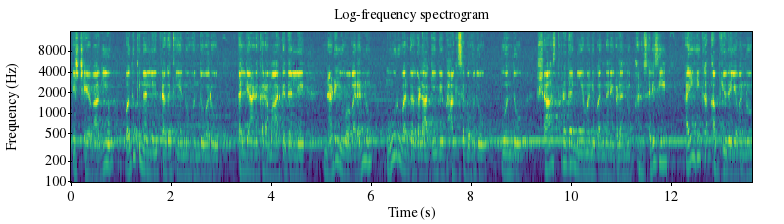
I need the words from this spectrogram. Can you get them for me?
ನಿಶ್ಚಯವಾಗಿಯೂ ಬದುಕಿನಲ್ಲಿ ಪ್ರಗತಿಯನ್ನು ಹೊಂದುವರು. ಕಲ್ಯಾಣಕರ ಮಾರ್ಗದಲ್ಲಿ ನಡೆಯುವವರನ್ನು ಮೂರು ವರ್ಗಗಳಾಗಿ ವಿಭಾಗಿಸಬಹುದು. ಒಂದು ಶಾಸ್ತ್ರದ ನಿಯಮ ನಿಬಂಧನೆಗಳನ್ನು ಅನುಸರಿಸಿ ಐಹಿಕ ಅಭ್ಯುದಯವನ್ನು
